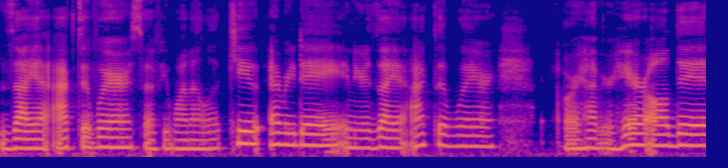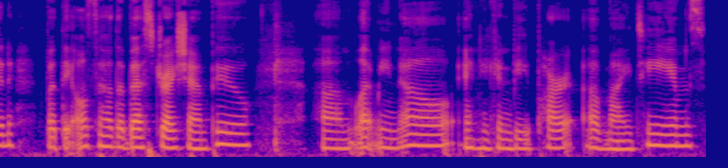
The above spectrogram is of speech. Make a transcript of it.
Zyia Activewear. So if you want to look cute every day in your Zyia Activewear or have your hair all did, but they also have the best dry shampoo. Um, let me know and you can be part of my teams.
